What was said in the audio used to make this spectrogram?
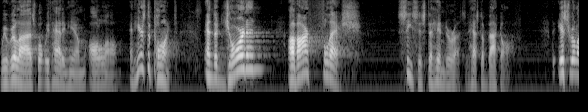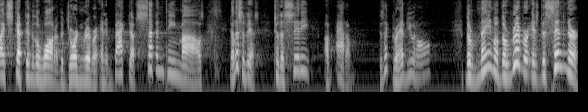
we realize what we've had in Him all along. And here's the point. And the Jordan of our flesh ceases to hinder us. It has to back off. Israelites stepped into the water, the Jordan River, and it backed up 17 miles. Now listen to this to the city of Adam. Does that grab you at all? The name of the river is Descender.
